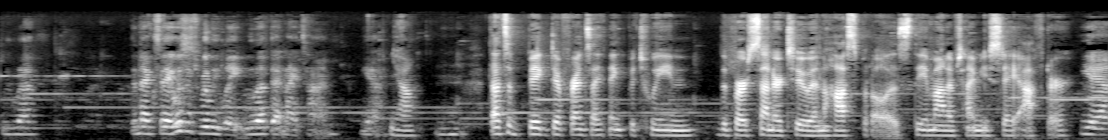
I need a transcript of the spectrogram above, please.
We left the next day. It was just really late. We left at nighttime. Yeah. Yeah. Mhm. That's a big difference, I think, between the birth center too and the hospital is the amount of time you stay after. Yeah.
